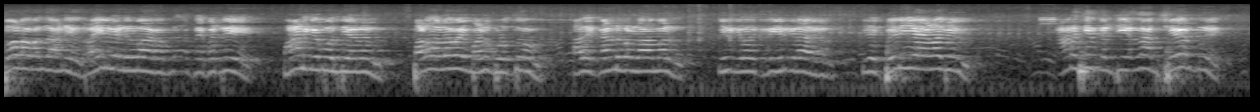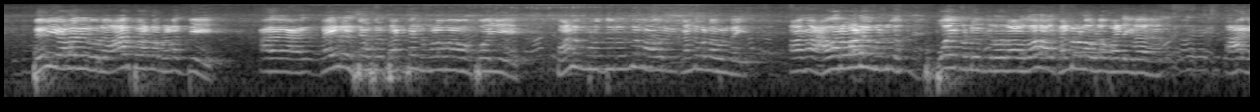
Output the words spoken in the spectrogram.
சோழவந்தானில் ரயில்வே நிர்வாகத்தை பற்றி மாணிக்கமூர்த்தியன் பல தடவை மனு கொடுத்தும் அதை கண்டுகொள்ளாமல் இருக்கிற- இருக்கிறார்கள். இதை பெரிய அளவில் அரசியல் கட்சியெல்லாம் சேர்ந்து பெரிய அளவில் ஒரு ஆர்ப்பாட்டம் நடத்தி ரயில்வே ஸ்டேஷன் செக்ஷன் மூலமாக போய் மனு கொடுத்திருந்தும் அவருக்கு கண்டுகொள்ளவில்லை ஆக அவரோட போய் கொண்டிருக்கிறதுனால தான் அவர் கண்டுகொள்ள விட மாட்டேங்கிறார்கள் ஆக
